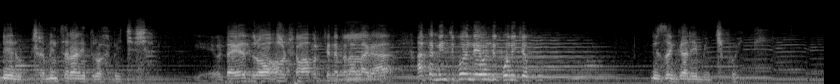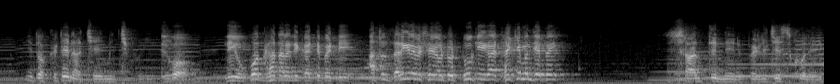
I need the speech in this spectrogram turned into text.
నేను క్షమించరాని ద్రోహమే చేశాను. ఏమిటయ్యా ద్రోహం క్షమాపణ చిన్నపిల్లలాగా అంత మించిపోయింది ఏముంది? పోనీ చెప్పు. నిజంగానే మించిపోయింది. ఇదొక్కటే నా చేయి మించిపోయింది. ఇదిగో నీ ఉపోద్ఘాతాలన్నీ కట్టిపెట్టి అసలు జరిగిన విషయం ఏమిటో టూకీగా ఠక్కిమని చెప్పి శాంతిని నేను పెళ్ళి చేసుకోలేని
